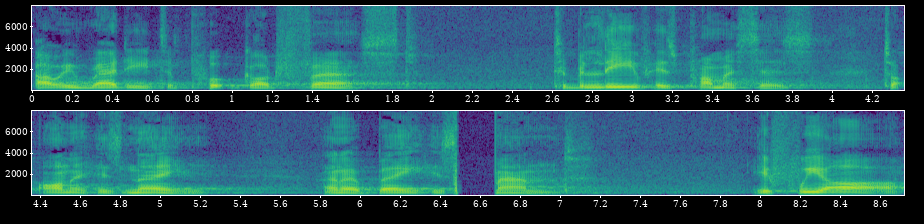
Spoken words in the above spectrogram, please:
Are we ready to put God first, to believe His promises, to honor His name, and obey His command? If we are,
